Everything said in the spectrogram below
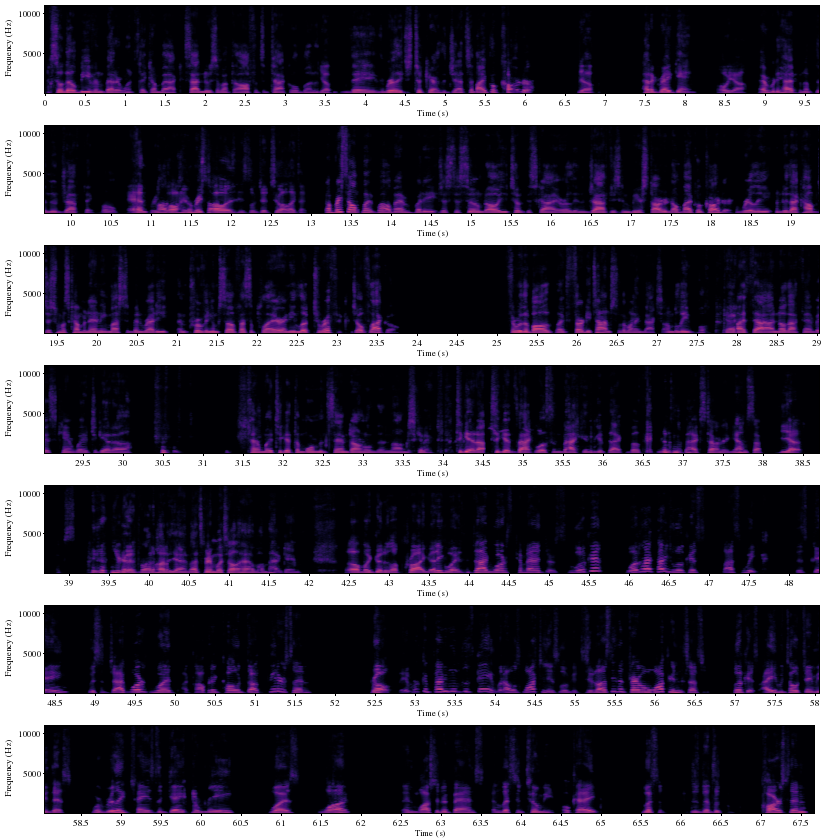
So they'll be even better once they come back. Sad news about the offensive tackle, but Yep. they really just took care of the Jets. Michael Carter. Yeah. Had a great game. Oh yeah, Everybody hyping up the new draft pick. Boom. and Breece Hall, and Breece Hall is, legit too. I like that. Now, Breece Hall played well, but everybody just assumed, oh, you took this guy early in the draft. He's going to be your starter. No, Michael Carter really knew that competition was coming in. He must have been ready, improving himself as a player, and he looked terrific. Joe Flacco threw the ball like 30 times to the running backs. Unbelievable. Okay. I, th- I know that fan base can't wait to get uh Can't wait to get the Mormon Sam Darnold. And no, I'm just kidding. To get uh, to get Zach Wilson back and get Zach both Wilson back starting. Yeah, I'm sorry. Yeah, you're Yeah, good. but, but, yeah, that's pretty much all I have on that game. Oh my goodness, I'm crying. Anyways, Jaguars Commanders. Look at what did I tell you, Lucas, last week? This game, listen, Jaguars with a competent coach, Doug Pederson. Bro, they were competitive this game when I was watching this, Lucas. Did you not see the Trevor Walker interception? Lucas, I even told Jamie this. What really changed the game for me was one, and Washington fans, and listen to me, okay? Listen, the, the, the Carson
